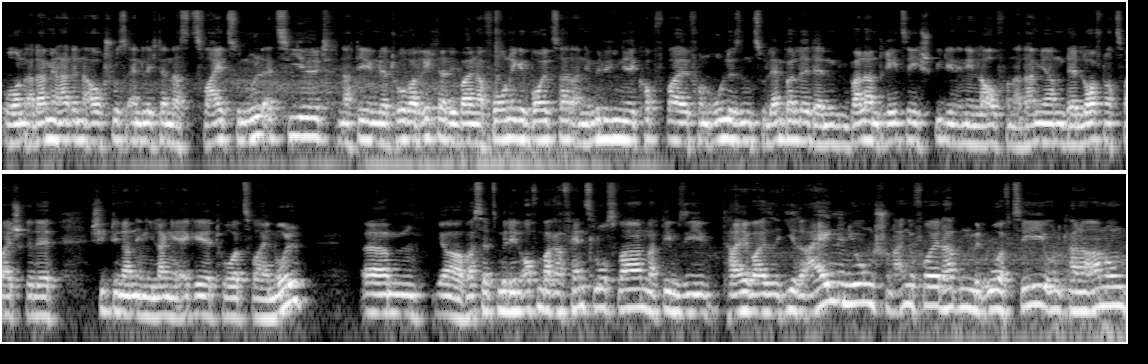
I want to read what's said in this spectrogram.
Und Adamian hat dann auch schlussendlich dann das 2 zu 0 erzielt, nachdem der Torwart Richter den Ball nach vorne gebolzt hat, an die Mittellinie, Kopfball von Olesen zu Lemperle, der Ballern dreht sich, spielt ihn in den Lauf von Adamian, der läuft noch zwei Schritte, schiebt ihn dann in die lange Ecke, Tor 2-0. Ähm, ja, was jetzt mit den Offenbacher Fans los war, nachdem sie teilweise ihre eigenen Jungs schon angefeuert hatten mit OFC und keine Ahnung,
